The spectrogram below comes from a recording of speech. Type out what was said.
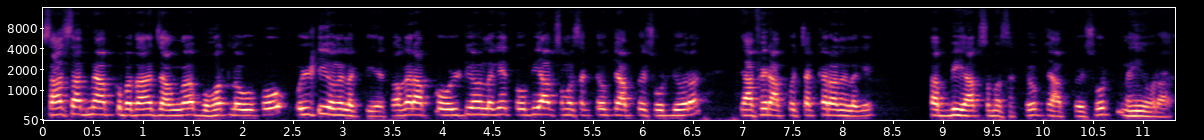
साथ साथ मैं आपको बताना चाहूँगा, बहुत लोगों को उल्टी होने लगती है तो अगर आपको उल्टी होने लगे तो भी आप समझ सकते हो कि आपको सूट नहीं हो रहा। या फिर आपको चक्कर आने लगे, तब भी आप समझ सकते हो कि आपको सूट नहीं हो रहा है।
